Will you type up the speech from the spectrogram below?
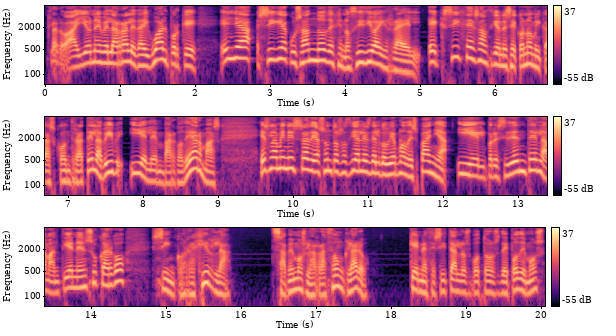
Claro, a Ione Belarra le da igual porque ella sigue acusando de genocidio a Israel, exige sanciones económicas contra Tel Aviv y el embargo de armas. Es la ministra de Asuntos Sociales del Gobierno de España y el presidente la mantiene en su cargo sin corregirla. Sabemos la razón, claro, que necesita los votos de Podemos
